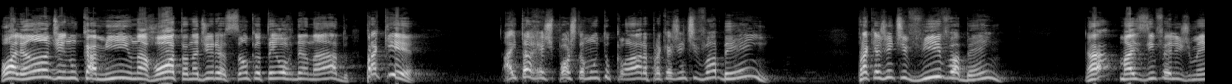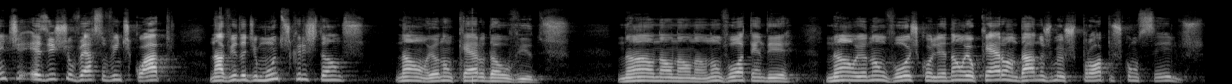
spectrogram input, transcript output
Olha, andem no caminho, na rota, na direção que eu tenho ordenado. Para quê? Aí está a resposta muito clara: para que a gente vá bem, para que a gente viva bem. Ah, mas, infelizmente, existe o verso 24 na vida de muitos cristãos. Não, eu não quero dar ouvidos. Não, não, não, não, não vou atender. Não, eu não vou escolher. Não, eu quero andar nos meus próprios conselhos.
